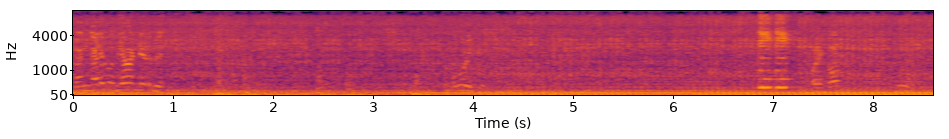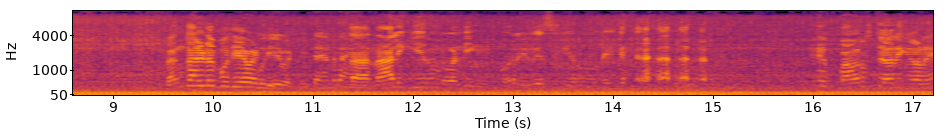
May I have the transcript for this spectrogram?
ബംഗാളി പുതിയ വണ്ടി എടുത്ത് വിളിക്കും ബംഗാളിയുടെ പുതിയ വണ്ടി. നാല് ഗിയറുണ്ട് വണ്ടി. റിവേഴ്സ് ഗിയറുണ്ട് പവർ സ്റ്റാറിംഗ് ആണ്.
